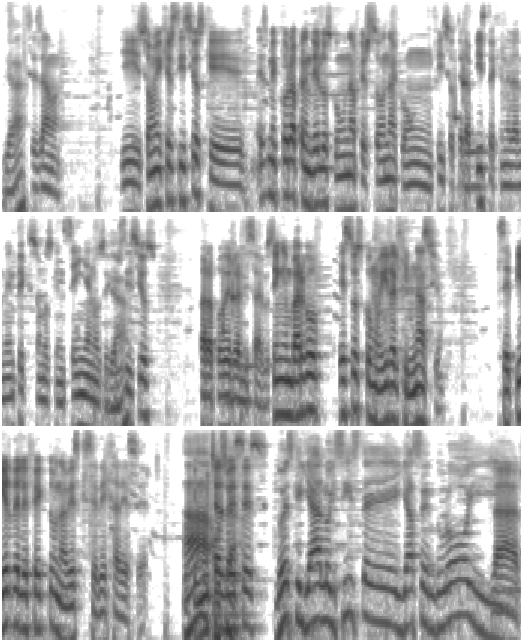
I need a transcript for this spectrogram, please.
Ya. se llaman. Y son ejercicios que es mejor aprenderlos con una persona, con un fisioterapista generalmente, que son los que enseñan los Ya. ejercicios para poder realizarlos. Sin embargo, esto es como ir al gimnasio. Se pierde el efecto una vez que se deja de hacer. Ah, muchas o sea, veces, No es que ya lo hiciste, ya se enduró y... claro,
